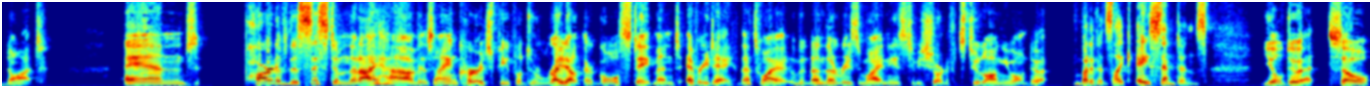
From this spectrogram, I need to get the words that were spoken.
not. And part of the system that I have is I encourage people to write out their goal statement every day. That's why, and the reason why it needs to be short. If it's too long, you won't do it. But if it's like a sentence, you'll do it. So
